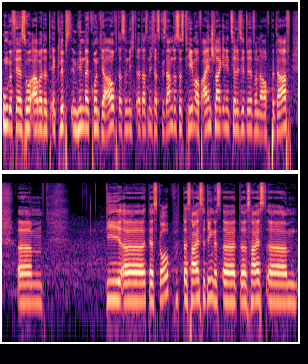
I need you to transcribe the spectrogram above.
Ungefähr so arbeitet Eclipse im Hintergrund ja auch, dass, nicht, äh, dass nicht das gesamte System auf einen Schlag initialisiert wird, sondern auf Bedarf. Ähm, die, äh, der Scope, das heißt, das Ding, das, äh, das heißt, ähm,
